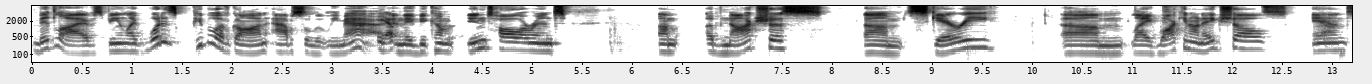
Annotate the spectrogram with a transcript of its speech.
mid lives, being like, what is people have gone absolutely mad Yep. and they've become intolerant, um, obnoxious, um, scary, um, like walking on eggshells. And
